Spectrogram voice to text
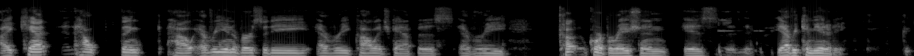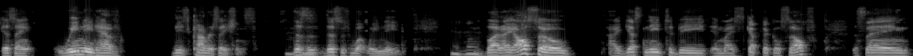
I can't help think how every university, every college campus, every co- corporation is every community is saying we need to have these conversations this is mm-hmm. this is what we need mm-hmm. but i also i guess need to be in my skeptical self saying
